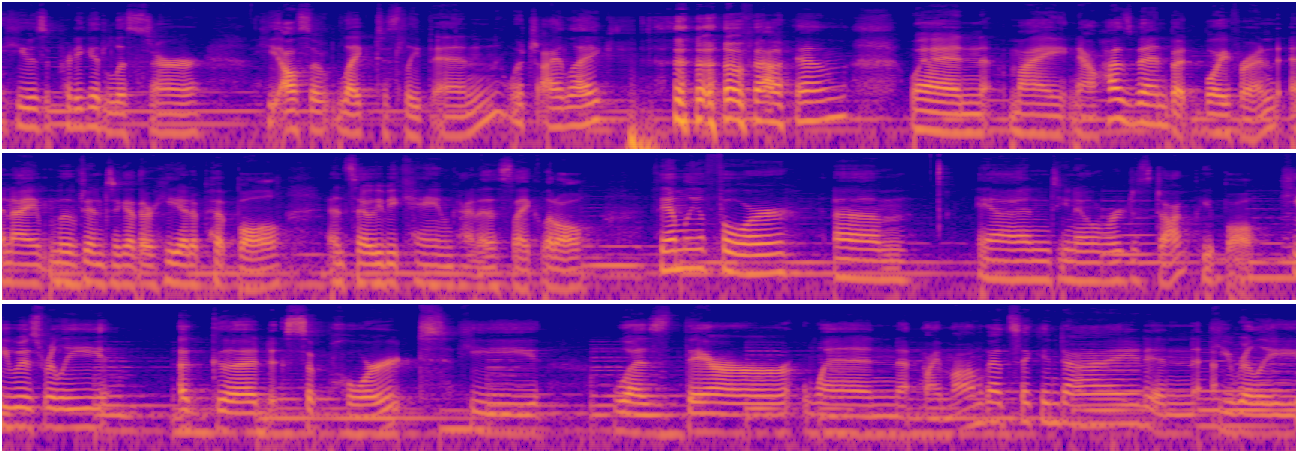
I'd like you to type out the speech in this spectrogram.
he was a pretty good listener. He also liked to sleep in, which I liked about him. When my now husband, but boyfriend, and I moved in together, he had a pit bull, and so we became kind of this like little family of four. Um, and you know, we're just dog people. He was really a good support. He was there when my mom got sick and died, and he really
